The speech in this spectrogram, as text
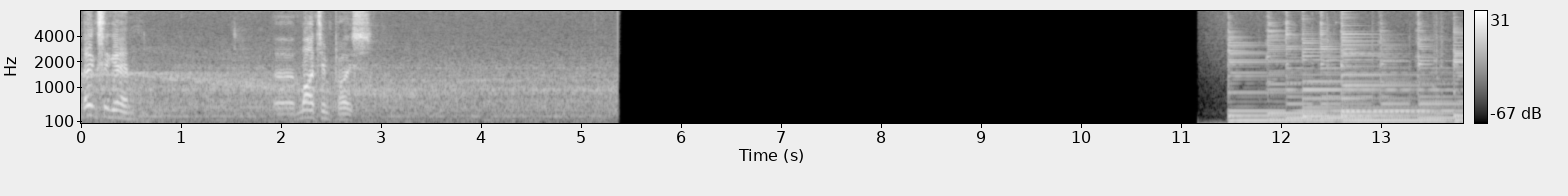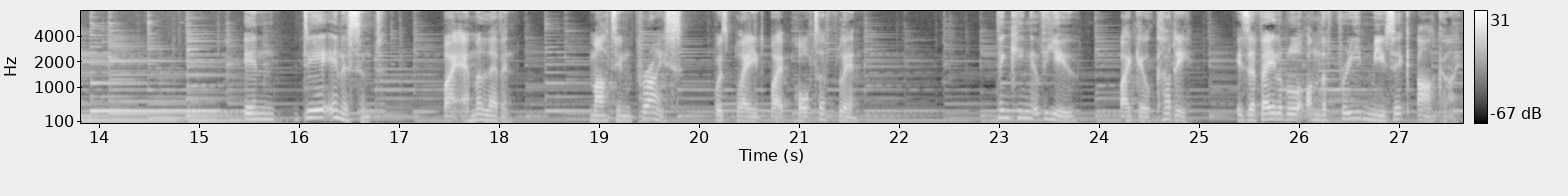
Thanks again. Uh, Martin Price. In Dear Innocent by Emma Levin, Martin Price was played by Porter Flynn. Thinking of You by Gil Cuddy is available on the Free Music Archive.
